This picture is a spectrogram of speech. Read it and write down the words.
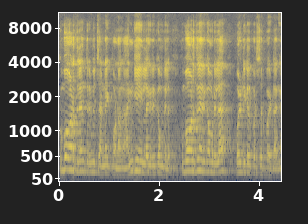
கும்பகோணத்துலேருந்து திரும்பி சென்னைக்கு போனாங்க. அங்கேயும் இல்லை இருக்க முடியல. கும்பகோணத்துலேயும் இருக்க முடியல. பொலிட்டிக்கல் ப்ரெஷர் போயிட்டாங்க.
